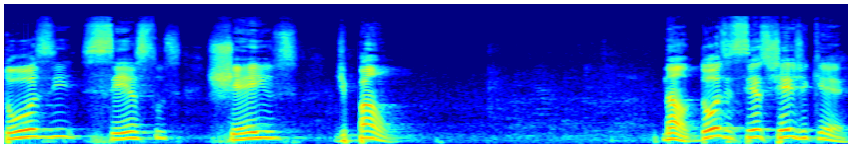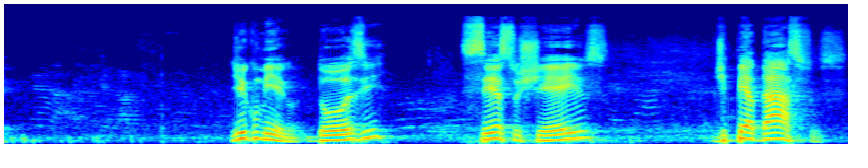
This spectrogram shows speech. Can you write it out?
doze cestos cheios de pão. Não, doze cestos cheios de quê? Diga comigo. Doze cestos cheios de pedaços.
